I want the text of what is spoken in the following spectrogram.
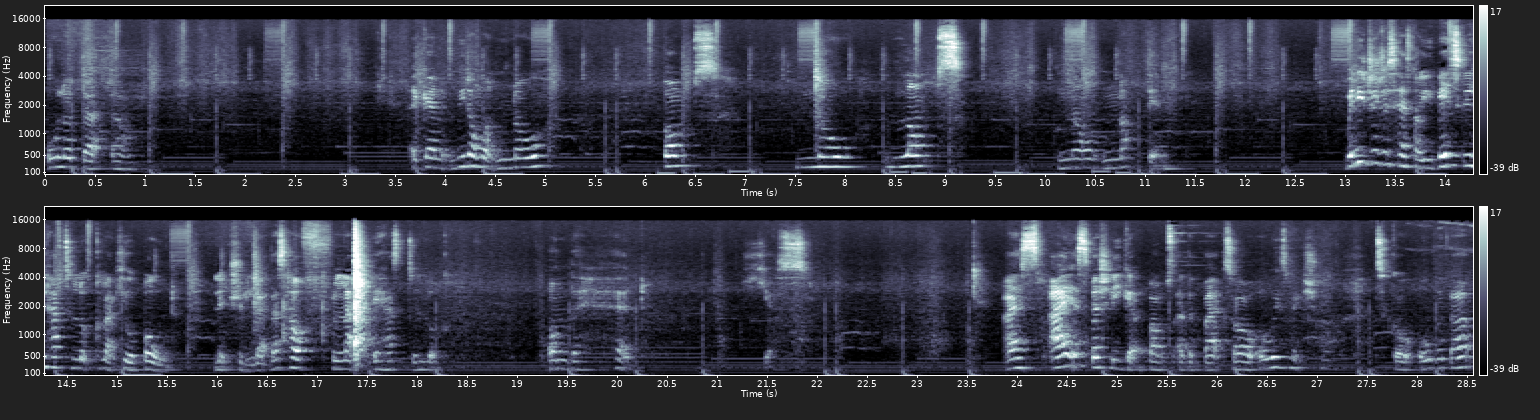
all of that down. Again, we don't want no bumps, no lumps, no nothing. When you do this hairstyle you basically have to look like you're bald literally. Like that's how flat it has to look on the head. Yes. I, I especially get bumps at the back so I'll always make sure to go over that.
